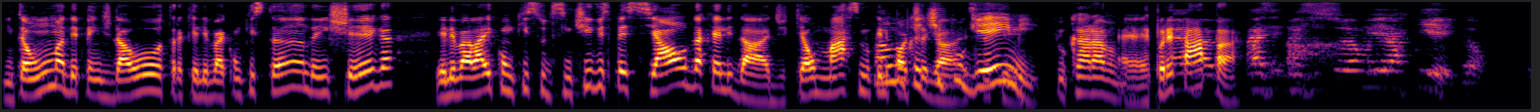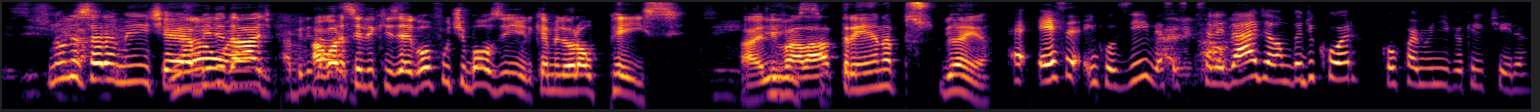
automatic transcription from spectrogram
Então, uma depende da outra, que ele vai conquistando, aí chega, ele vai lá e conquista o incentivo especial daquela idade, que é o máximo que ele Maluco, pode é chegar. tipo Esse daqui. game, que o cara... É por etapa. Mas, mas isso é uma hierarquia, então. Existe Não necessariamente, é Não, habilidade. é habilidade. Agora, se ele quiser, igual futebolzinho, ele quer melhorar o pace. Sim. Aí ele vai Isso. lá, treina, pss, ganha. É, essa, inclusive, essa especialidade, ela muda de cor conforme o nível que ele tira.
